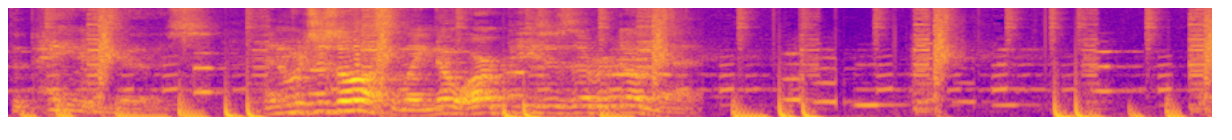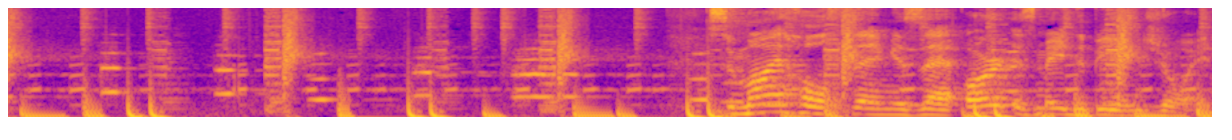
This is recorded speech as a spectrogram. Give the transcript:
the painting goes. And which is awesome. Like no art piece has ever done that. So my whole thing is that art is made to be enjoyed.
